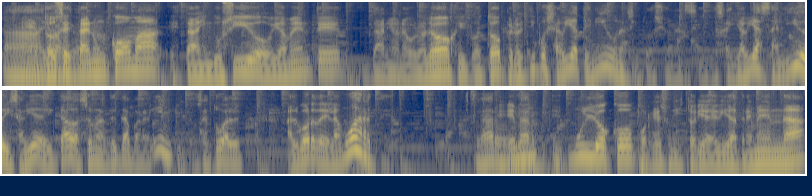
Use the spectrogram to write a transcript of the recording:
Ah, ahí va, Entonces ahí va. está en un coma, está inducido, obviamente, daño neurológico, todo, pero el tipo ya había tenido una situación así. O sea, y había salido y se había dedicado a ser un atleta paralímpico. O sea, estuvo al, al borde de la muerte. Claro, Es, claro. es muy loco porque es una historia de vida tremenda,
